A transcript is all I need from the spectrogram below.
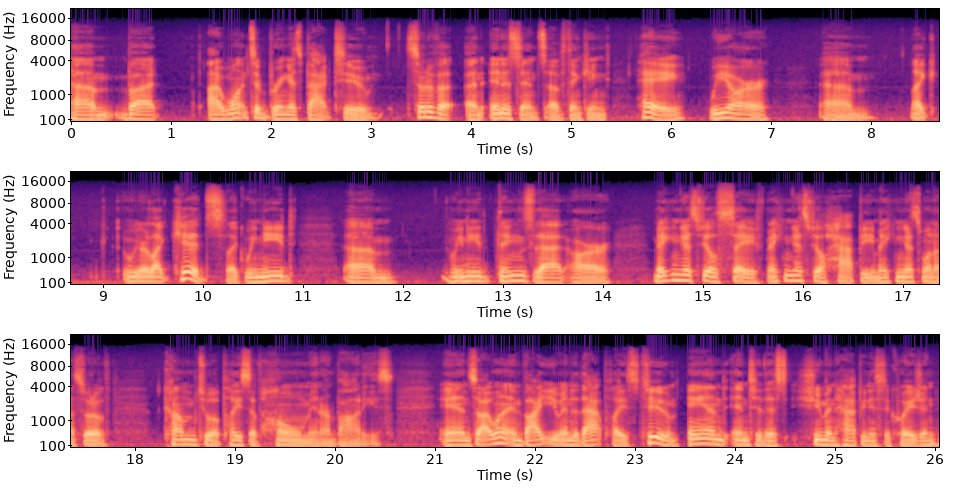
Um, but I want to bring us back to sort of a, an innocence of thinking, hey, we are um, like we are like kids. Like we need um, we need things that are making us feel safe, making us feel happy, making us want to sort of come to a place of home in our bodies. And so I want to invite you into that place too, and into this human happiness equation.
